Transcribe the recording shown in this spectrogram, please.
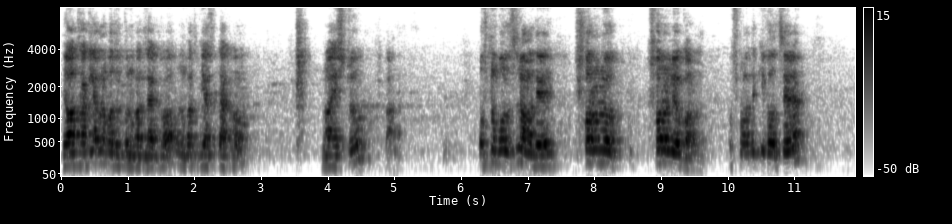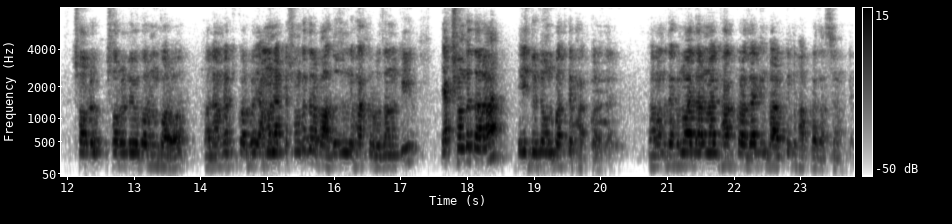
দেওয়া থাকলে আমরা প্রদত্ত অনুপাত লিখব অনুপাত কি আছে দেখো? নয় ইস্টু প্রশ্ন বলছিল আমাদের সরল সরলীয়করণ প্রশ্ন আমাদের কি বলছে? সরল- সরলীয়করণ করো। তাহলে আমরা কি করব? এমন একটা সংখ্যা দ্বারা বা দুজনকে ভাগ করব, জানো কি? এক সংখ্যা দ্বারা এই দুটো অনুপাতকে ভাগ করা যায়। তাহলে আমরা দেখো নয় দ্বারা নয় ভাগ করা যায়, কিন্তু কিন্তু ভাগ করা যাচ্ছে না আমাদের।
